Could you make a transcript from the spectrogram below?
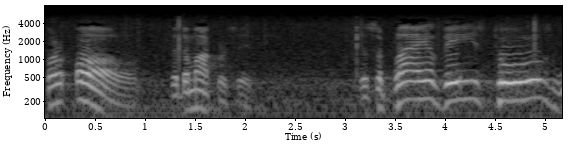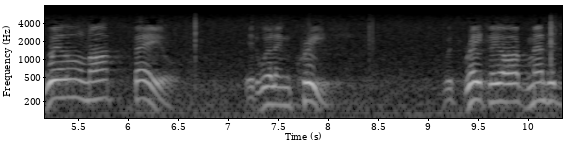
for all the democracies. The supply of these tools will not fail. It will increase. With greatly augmented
